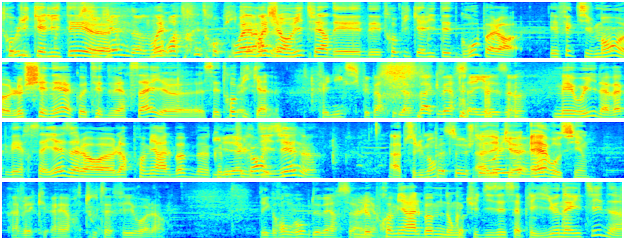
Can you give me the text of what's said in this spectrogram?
Tropicalité. Ils euh, viennent d'un ouais. endroit très tropical. Ouais, moi j'ai envie de faire des, des tropicalités de groupe. Alors, effectivement, euh, le Chênay à côté de Versailles, euh, c'est tropical. Phoenix, il fait partie de la vague versaillaise. Mais oui, la vague versaillaise. Alors, euh, leur premier album, comme tu le disais, Absolument. Parce que je te Avec voyais, euh. R aussi. Avec R, tout à fait, voilà. Les grands groupes de Versailles. le premier album, donc Co- tu disais, s'appelait United.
